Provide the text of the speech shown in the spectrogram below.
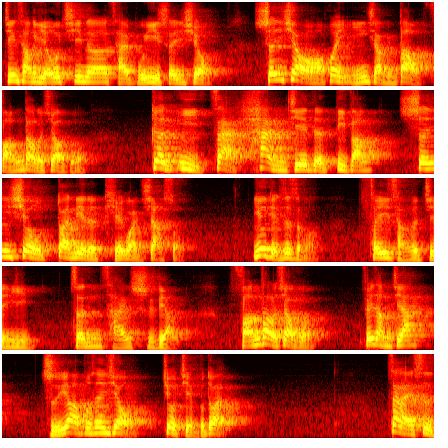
经常油漆呢才不易生锈，生锈哦会影响到防盗的效果，更易在焊接的地方生锈断裂的铁管下手。优点是什么？非常的坚硬，真材实料，防盗的效果非常佳，只要不生锈就剪不断。再来是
